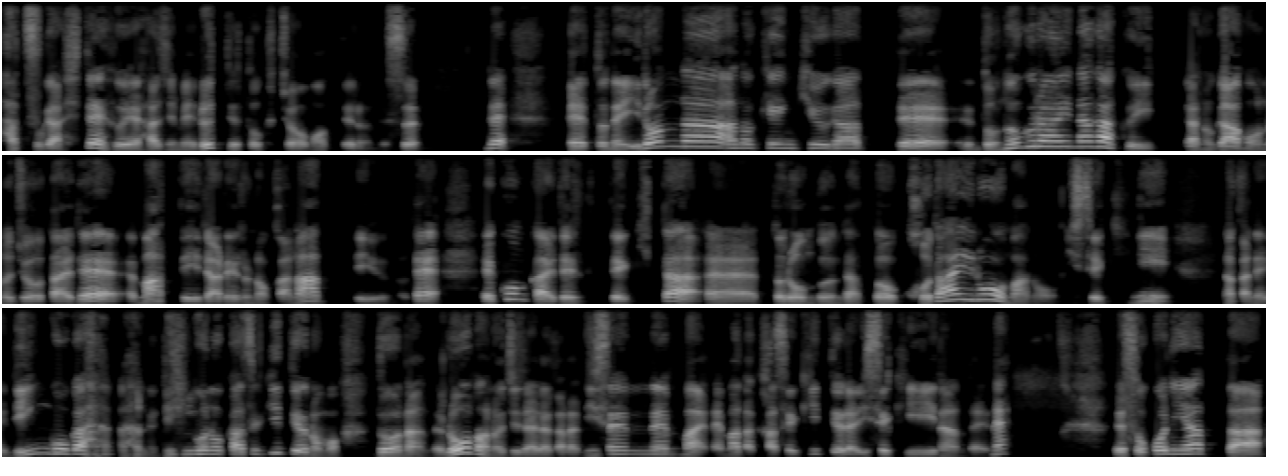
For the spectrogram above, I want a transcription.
発芽して増え始めるっていう特徴を持ってるんです。で、えっ、とね、いろんなあの研究があって、どのぐらい長くあの、ガホの状態で待っていられるのかなっていうので、今回出てきた、え、っと論文だと、古代ローマの遺跡に、なんかね、リンゴが、あの、リンゴの化石っていうのもどうなんだローマの時代だから2000年前ね、まだ化石っていうのは遺跡なんだよね。で、そこにあった、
